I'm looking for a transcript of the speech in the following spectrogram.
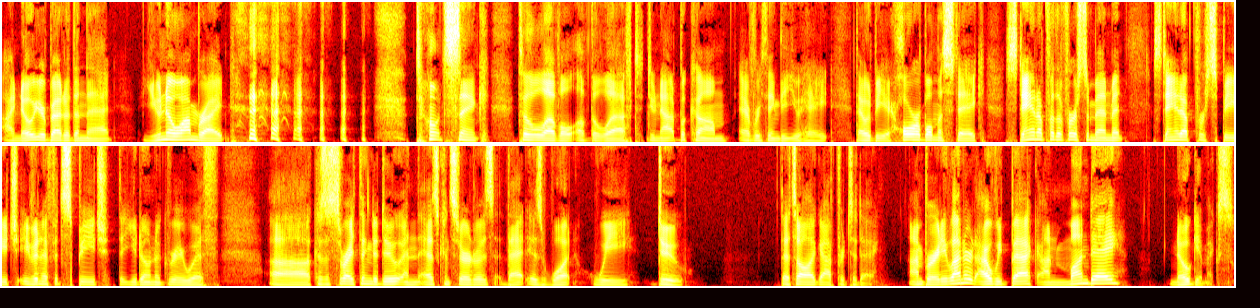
I know you're better than that. You know I'm right. Don't sink to the level of the left. Do not become everything that you hate. That would be a horrible mistake. Stand up for the First Amendment. Stand up for speech, even if it's speech that you don't agree with, because uh, it's the right thing to do. And as conservatives, that is what we do. That's all I got for today. I'm Brady Leonard. I will be back on Monday. No gimmicks.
